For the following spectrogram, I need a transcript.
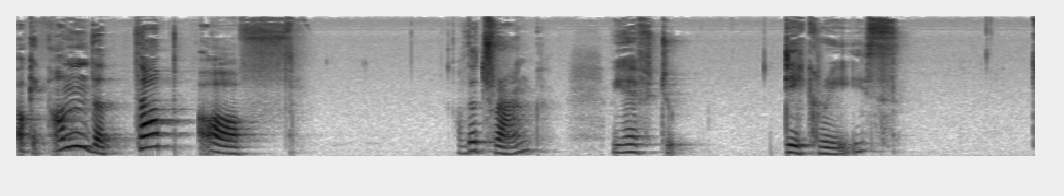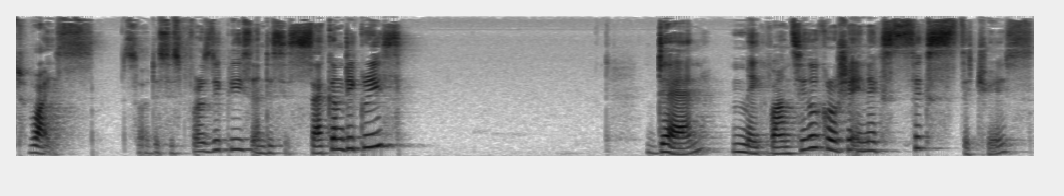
okay on the top of of the trunk we have to decrease twice. So this is first decrease and this is second decrease. Then make one single crochet in next six stitches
